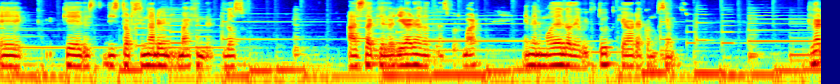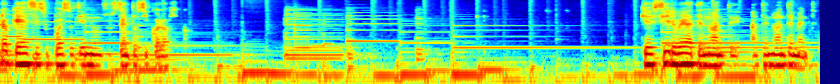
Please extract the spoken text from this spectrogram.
eh, que distorsionaron la imagen del filósofo, hasta que lo llegaron a transformar en el modelo de virtud que ahora conocemos. Claro que ese supuesto tiene un sustento psicológico. que sirve atenuante, atenuantemente.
